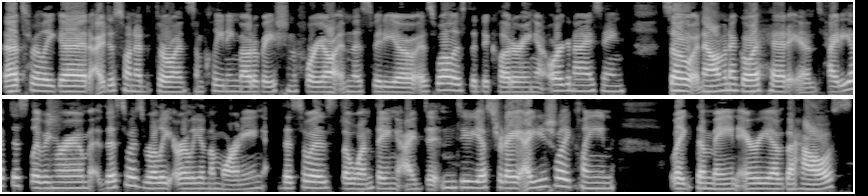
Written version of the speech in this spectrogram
that's really good. I just wanted to throw in some cleaning motivation for y'all in this video, as well as the decluttering and organizing. So now I'm going to go ahead and tidy up this living room. This was really early in the morning. This was the one thing I didn't do yesterday. I usually clean like the main area of the house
